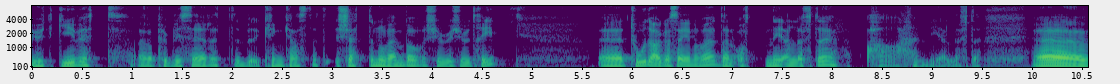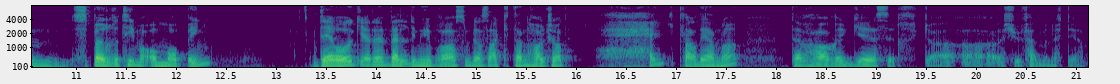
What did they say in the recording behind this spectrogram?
utgivet, eller publisert, kringkastet, 6.11.2023. Eh, to dager senere, den 8.11. Ah, 9.11. Uh, spørretime om mobbing. Der òg er det veldig mye bra som blir sagt. Den har jeg ikke hatt helt ferdig ennå. Der har jeg ca. 25 minutter igjen.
